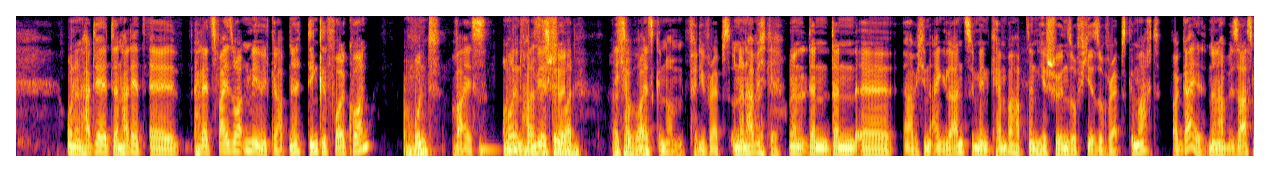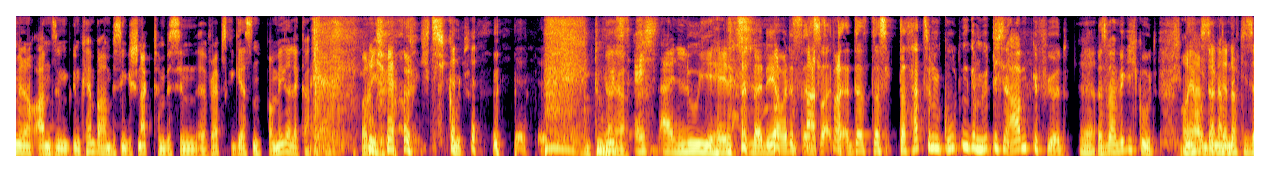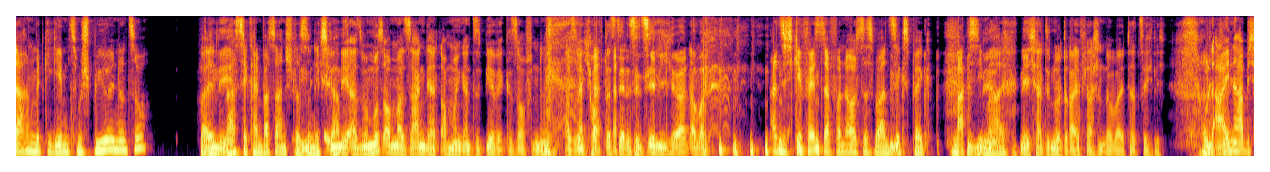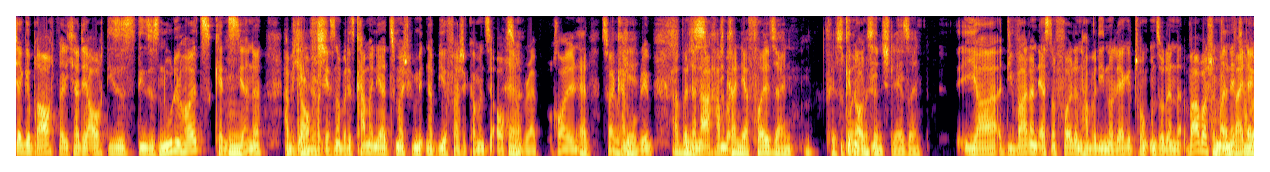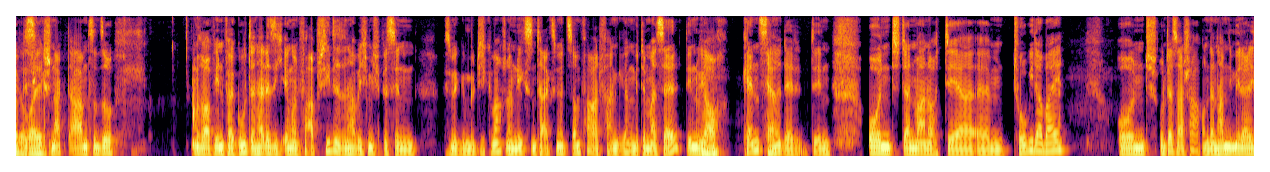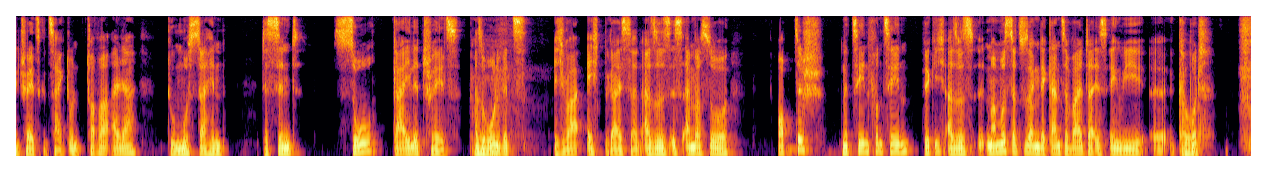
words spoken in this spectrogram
Und dann hat er, dann hat er, äh, hat er zwei Sorten Mehl mitgehabt, ne? Dinkel Vollkorn Mhm. und Weiß. Und, Und dann haben wir schön, geworden? Ich habe? Weiß genommen für die Wraps. Und dann habe ich, Okay. und dann, dann, dann äh, habe ich ihn eingeladen zu mir in den Camper, habe dann hier schön so vier so Wraps gemacht. War geil. Und dann hab, saßen wir dann auch abends im, im Camper, haben ein bisschen geschnackt, haben ein bisschen äh, Wraps gegessen. War mega lecker. War richtig, war richtig gut. Du Ja, bist echt ein Louis, hey. Das Nein, nee, aber das, das, war, das, das, das hat zu einem guten, gemütlichen Abend geführt. ja. Das war wirklich gut. Und Naja, hast du ihm dann noch die Sachen mitgegeben zum Spülen und so? Weil Nee. du hast ja keinen Wasseranschluss und nichts gehabt. Nee, also man muss auch mal sagen, der hat auch mein ganzes Bier weggesoffen. Ne? Also ich hoffe, dass der das jetzt hier nicht hört, aber Also ich gehe fest davon aus, das war ein Sixpack. Maximal. Nee, nee, ich hatte nur drei Flaschen dabei tatsächlich. Und Okay. eine habe ich ja gebraucht, weil ich hatte ja auch dieses, dieses Nudelholz, kennst du Hm. ja, ne? Habe ich Kenn auch ich. vergessen. Aber das kann man ja zum Beispiel mit einer Bierflasche kann man es ja auch so Ja. ein Wrap rollen. Ja, das war kein okay. Problem. Aber Und das danach haben wir- kann ja voll sein. Fürs Rollen Genau, muss die- ja nicht leer sein. Ja, die war dann erst noch voll, dann haben wir die noch leer getrunken und so. Dann war aber schon Und mal nett, haben wir ein bisschen geschnackt abends und so. Das war auf jeden Fall gut. Dann hat er sich irgendwann verabschiedet. Dann habe ich mich ein bisschen, bisschen mir gemütlich gemacht und am nächsten Tag sind wir zusammen Fahrradfahren gegangen mit dem Marcel, den du ja Mhm. auch kennst, Ja. ne? Der, den. Und dann war noch der ähm, Tobi dabei und, und der Sascha. Und dann haben die mir da die Trails gezeigt. Und Topper, Alter, du musst da hin. Das sind so geile Trails. Also Mhm. ohne Witz. Ich war echt begeistert. Also es ist einfach so optisch eine 10 von 10, wirklich. Also es, man muss dazu sagen, der ganze Wald da ist irgendwie äh, kaputt.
